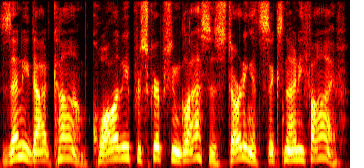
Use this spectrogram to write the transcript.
Zenni.com. Quality prescription glasses starting at 695.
